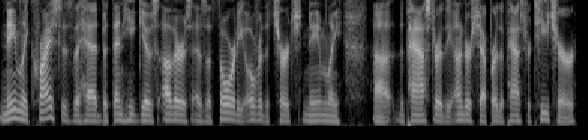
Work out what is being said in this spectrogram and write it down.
namely Christ is the head, but then he gives others as authority over the church, namely uh, the pastor, the under shepherd, the pastor teacher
